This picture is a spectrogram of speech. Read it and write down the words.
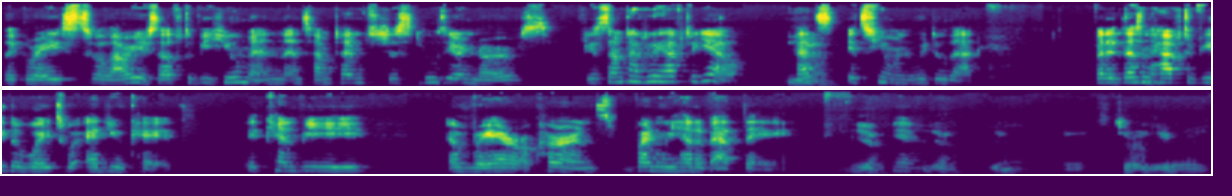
the grace to allow yourself to be human and sometimes just lose your nerves because sometimes we have to yell. yeah That's it's human, we do that. But it doesn't have to be the way to educate. It can be a rare occurrence when we had a bad day. yeah Yeah. yeah yeah Yeah. that's totally right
